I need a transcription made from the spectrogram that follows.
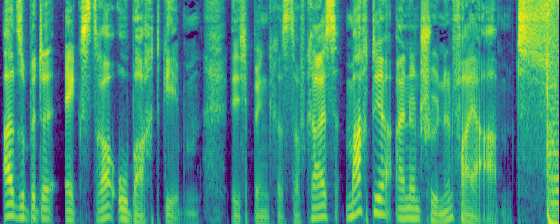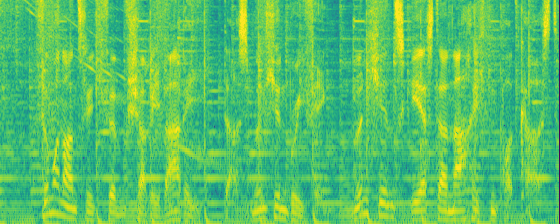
also bitte extra Obacht geben. Ich bin Christoph Kreis, mach dir einen schönen Feierabend. 95.5 Charivari, das München Briefing, Münchens erster Nachrichtenpodcast.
